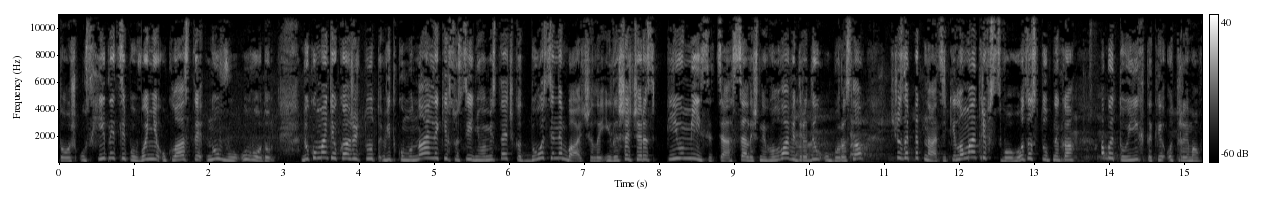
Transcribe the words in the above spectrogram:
Тож у східниці повинні укласти нову угоду. Документів кажуть, тут від комунальників сусіднього містечка досі не бачили, і лише через півмісяця селищний голова відрядив у Борислав, що за 15 кілометрів свого заступника, аби той їх таки отримав.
